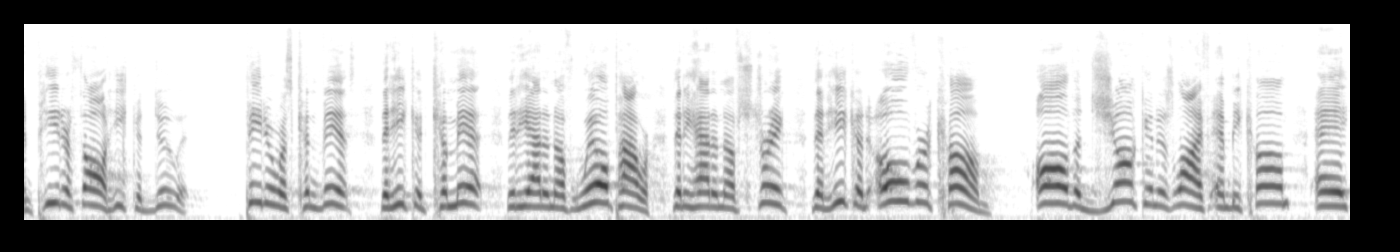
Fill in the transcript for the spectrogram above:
And Peter thought he could do it. Peter was convinced that he could commit, that he had enough willpower, that he had enough strength, that he could overcome all the junk in his life and become a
